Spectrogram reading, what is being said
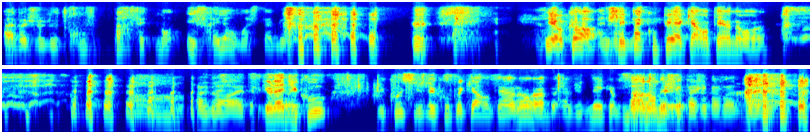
Ah ben, je le trouve parfaitement effrayant, moi, ce tableau. et encore, ah je ne l'ai pas coupé à 41 ans. Hein. oh, ah non, arrête. Parce que là, du coup, du coup, si je le coupe à 41 ans, à, vue de nez comme ça. Non, non, mais, je veux pas, je veux pas.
